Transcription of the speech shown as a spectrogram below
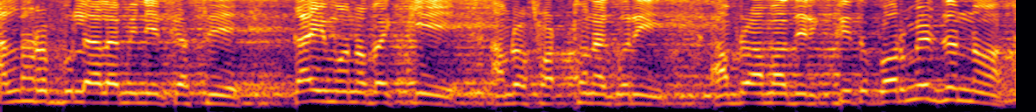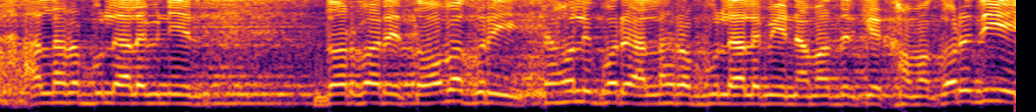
আল্লাহ রব্বুল আলমিনের কাছে তাই মনোবাক্যে আমরা প্রার্থনা করি, আমরা আমাদের কৃতকর্মের জন্য আল্লাহ রব্বুল আলমিনের দরবারে তবা করি, তাহলে পরে আল্লাহ রব্বুল আলমিন আমাদেরকে ক্ষমা করে দিয়ে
